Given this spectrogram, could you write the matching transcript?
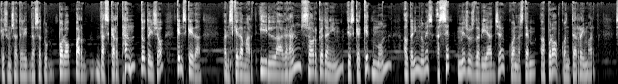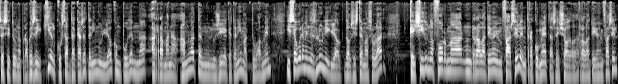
que és un satèl·lit de Saturn. Però, per descartant tot això, què ens queda? Ens queda Mart. I la gran sort que tenim és que aquest món el tenim només a set mesos de viatge quan estem a prop, quan Terra i Mart se situen a prop. És a dir, aquí al costat de casa tenim un lloc on podem anar a remenar amb la tecnologia que tenim actualment i segurament és l'únic lloc del sistema solar que així d'una forma relativament fàcil, entre cometes això de relativament fàcil,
